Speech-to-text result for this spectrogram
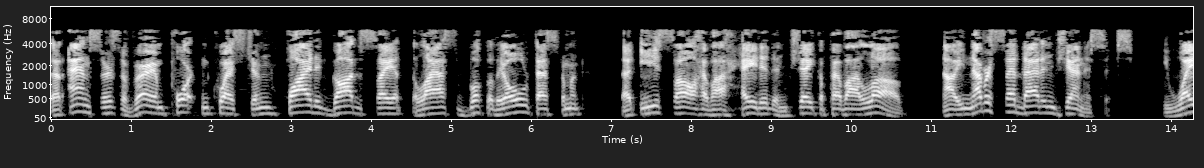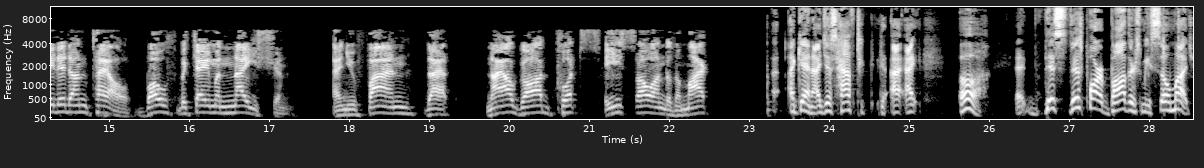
that answers a very important question. Why did God say it, the last book of the Old Testament, that Esau have I hated and Jacob have I loved? Now, he never said that in Genesis. He waited until both became a nation. And you find that now God puts Esau under the mic. Again, I just have to. I, I oh, this this part bothers me so much.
